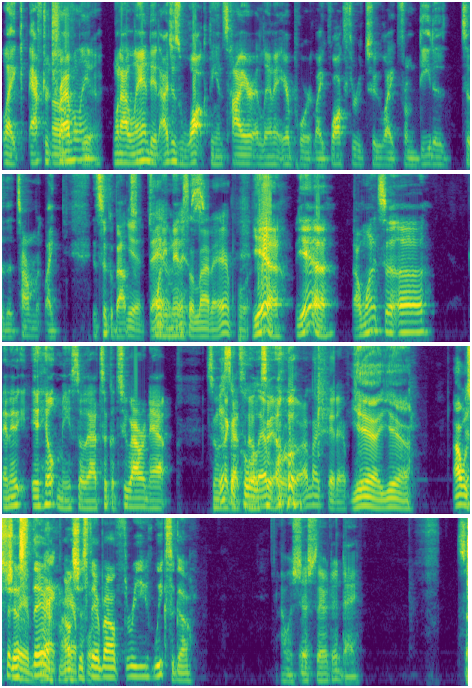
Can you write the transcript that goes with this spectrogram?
Like after Oh, traveling, yeah. when I landed, I just walked the entire Atlanta airport, like walked through to like from D to to the terminal. Like it took about Yeah, twenty damn, minutes. That's a lot of airport. Yeah, yeah. I wanted to, uh and it it helped me so that I took a two hour nap as soon as It's I a got cool to the airport. I like that airport. Yeah, yeah. I was It's just there. I was just there about three weeks ago. I was Yeah. just there today. So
